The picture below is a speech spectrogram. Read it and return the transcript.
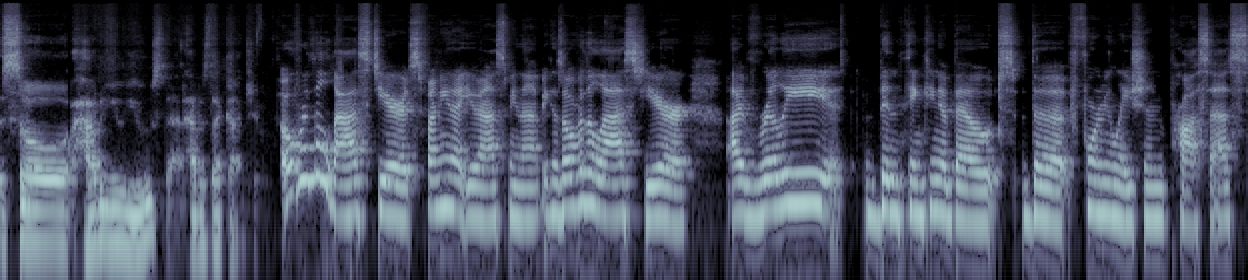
So how do you use that? How does that guide you? Over the last year, it's funny that you asked me that because over the last year, I've really been thinking about the formulation process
